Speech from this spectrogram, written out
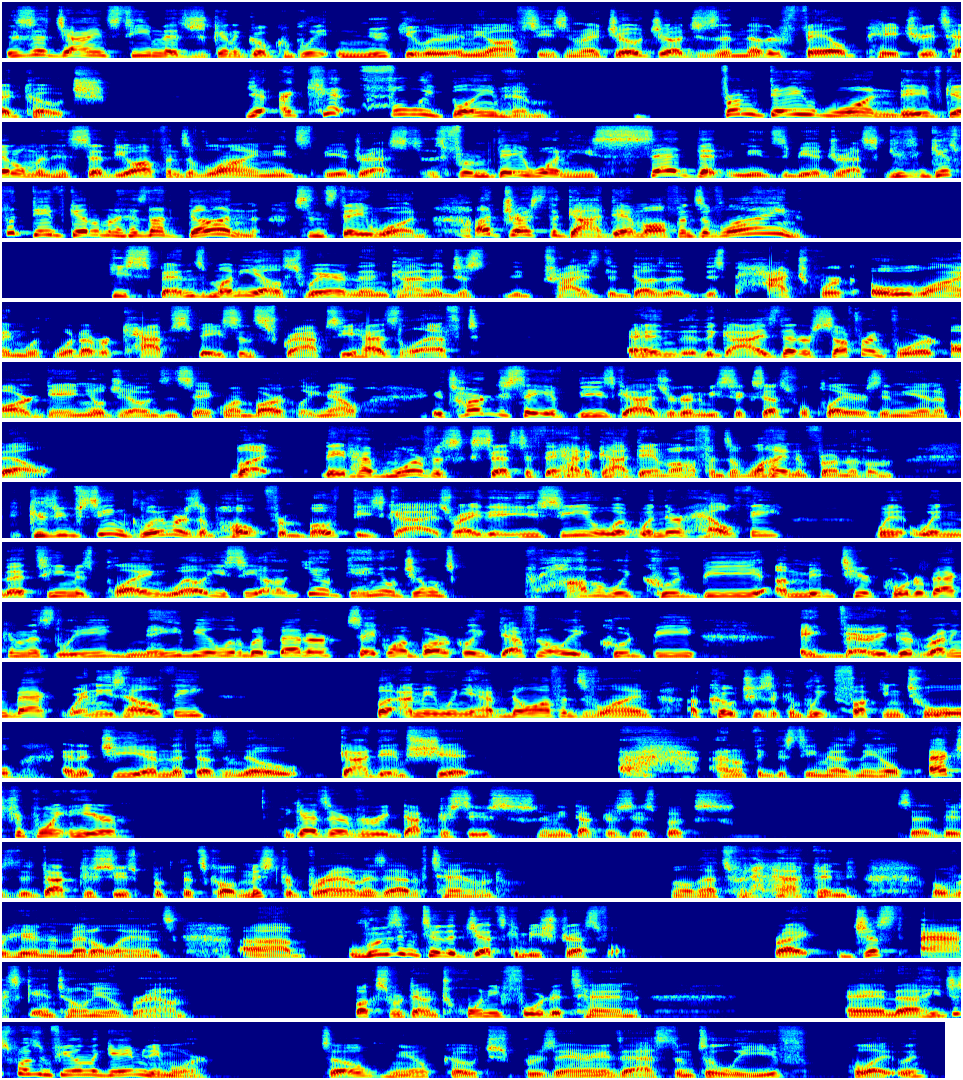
This is a Giants team that's just going to go complete nuclear in the offseason, right? Joe Judge is another failed Patriots head coach. Yet I can't fully blame him. From day one, Dave Gettleman has said the offensive line needs to be addressed. From day one, he said that it needs to be addressed. Guess what Dave Gettleman has not done since day one? Address the goddamn offensive line he spends money elsewhere and then kind of just tries to does this patchwork O line with whatever cap space and scraps he has left. And the guys that are suffering for it are Daniel Jones and Saquon Barkley. Now, it's hard to say if these guys are going to be successful players in the NFL, but they'd have more of a success if they had a goddamn offensive line in front of them. Because you've seen glimmers of hope from both these guys, right? You see when they're healthy, when when that team is playing well, you see, oh, you know, Daniel Jones probably could be a mid-tier quarterback in this league, maybe a little bit better. Saquon Barkley definitely could be a very good running back when he's healthy. But I mean, when you have no offensive line, a coach who's a complete fucking tool, and a GM that doesn't know goddamn shit, ah, I don't think this team has any hope. Extra point here. You guys ever read Dr. Seuss? Any Dr. Seuss books? So there's the Dr. Seuss book that's called Mr. Brown is Out of Town. Well, that's what happened over here in the Meadowlands. Uh, losing to the Jets can be stressful right? Just ask Antonio Brown. Bucks were down 24 to 10, and uh, he just wasn't feeling the game anymore. So, you know, Coach Bruce Arians asked him to leave politely,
